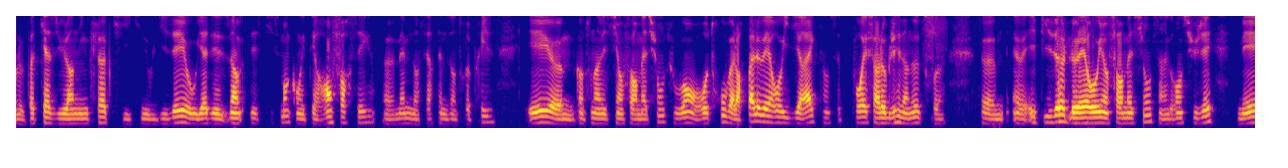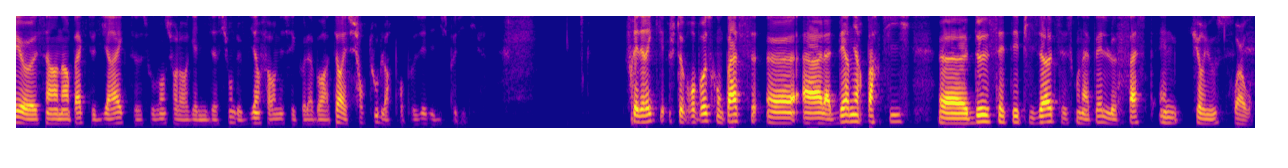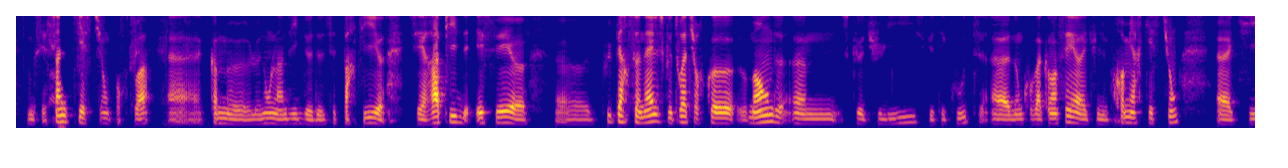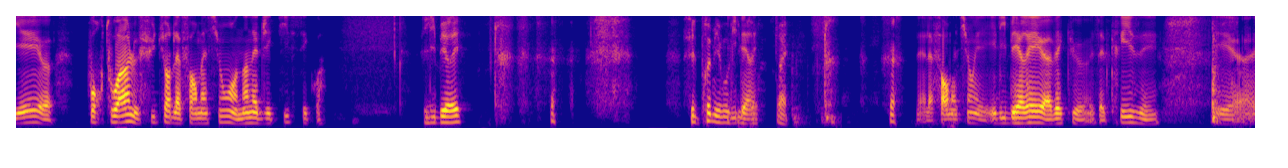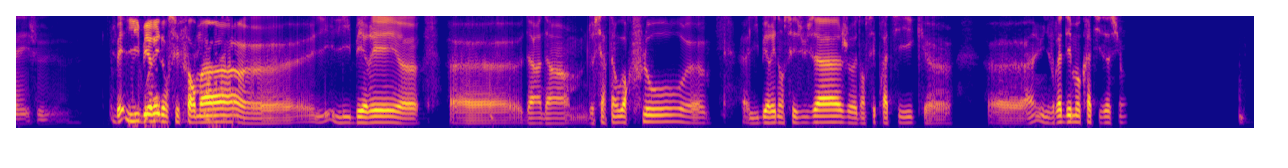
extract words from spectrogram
le podcast du Learning Club qui, nous le disaient, où il y a des investissements qui ont été renforcés, même dans certaines entreprises. Et quand on investit en formation, souvent, on retrouve, alors pas le ROI direct, hein, ça pourrait faire l'objet d'un autre épisode, le ROI en formation, c'est un grand sujet, mais ça a un impact direct souvent sur l'organisation de bien former ses collaborateurs et surtout de leur proposer des dispositifs. Frédéric, je te propose qu'on passe euh, à la dernière partie euh, de cet épisode. C'est ce qu'on appelle le Fast and Curious. Donc, c'est cinq questions pour toi. Euh, comme le nom l'indique de, cette partie, c'est rapide et c'est plus personnel. Ce que toi, tu recommandes, ce que tu lis, ce que tu écoutes. donc, on va commencer avec une première question qui est, pour toi, le futur de la formation en un adjectif, c'est quoi? Libéré. C'est le premier mot qui Libéré. Ouais. la, formation est, libérée avec cette crise et, et, je, libéré dans ses formats, euh, libéré euh, euh, de certains workflows, libéré dans ses usages, dans ses pratiques, une vraie démocratisation.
